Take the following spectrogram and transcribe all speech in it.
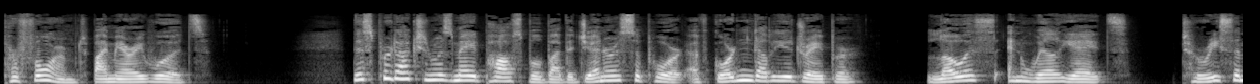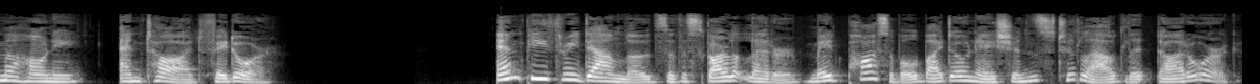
performed by Mary Woods. This production was made possible by the generous support of Gordon W. Draper, Lois and Will Yates, Teresa Mahoney, and Todd Fedor. MP3 downloads of The Scarlet Letter made possible by donations to loudlit.org.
